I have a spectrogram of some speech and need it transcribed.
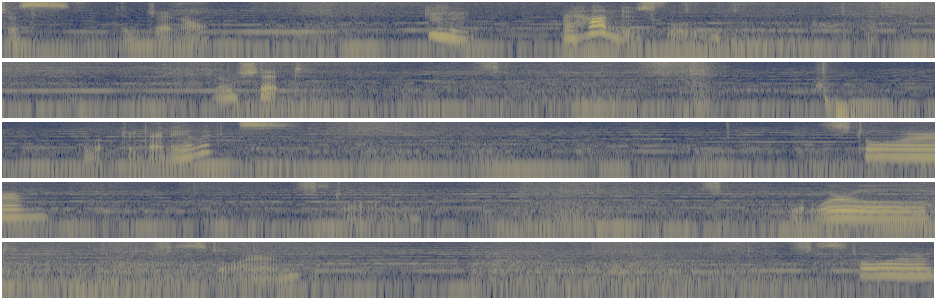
Just in general. Hmm. My hand is full. No shit. Electrodynamics. Storm. Storm. The world. Storm. Storm.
